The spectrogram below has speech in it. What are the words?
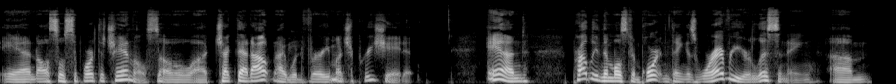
and also support the channel. So uh, check that out, and I would very much appreciate it. And probably the most important thing is wherever you're listening, um,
